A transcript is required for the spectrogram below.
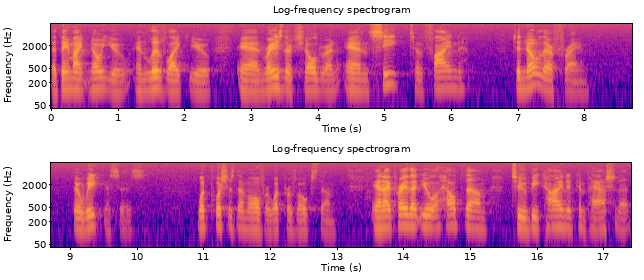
that they might know you and live like you and raise their children and seek to find, to know their frame, their weaknesses, what pushes them over, what provokes them. And I pray that you will help them to be kind and compassionate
